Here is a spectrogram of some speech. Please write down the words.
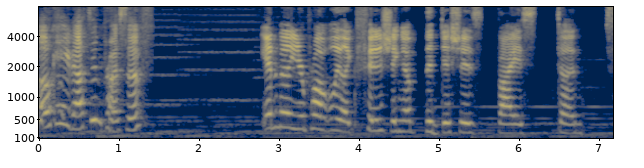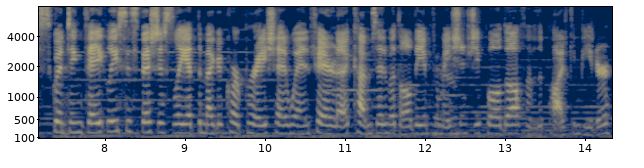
okay, that's impressive. Annabelle, you're probably like finishing up the dishes by done squinting vaguely suspiciously at the mega corporation when Farida comes in with all the information she pulled off of the pod computer.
